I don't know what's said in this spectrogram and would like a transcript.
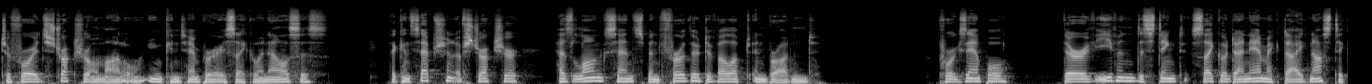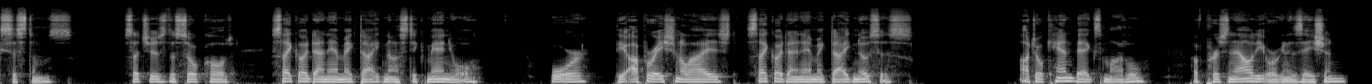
to Freud's structural model in contemporary psychoanalysis, the conception of structure has long since been further developed and broadened. For example, there are even distinct psychodynamic diagnostic systems, such as the so called Psychodynamic Diagnostic Manual, or the Operationalized Psychodynamic Diagnosis. Otto Kernberg's model of personality organization,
